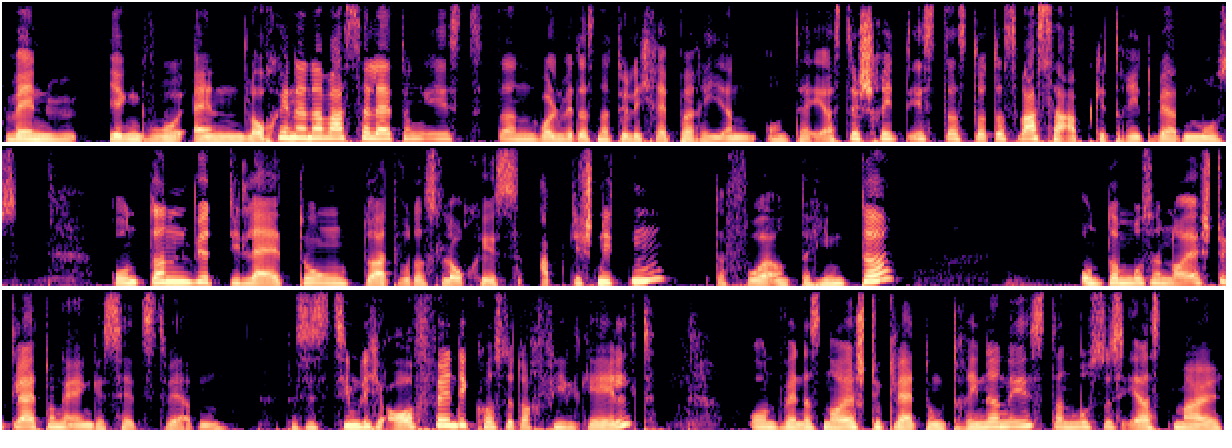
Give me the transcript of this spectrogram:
Wenn irgendwo ein Loch in einer Wasserleitung ist, dann wollen wir das natürlich reparieren. Und der erste Schritt ist, dass dort das Wasser abgedreht werden muss. Und dann wird die Leitung dort, wo das Loch ist, abgeschnitten, davor und dahinter. Und dann muss ein neues Stück Leitung eingesetzt werden. Das ist ziemlich aufwendig, kostet auch viel Geld. Und wenn das neue Stück Leitung drinnen ist, dann muss es erstmal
